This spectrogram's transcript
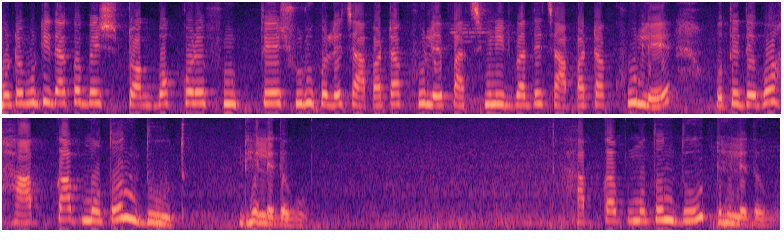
মোটামুটি দেখো বেশ টকবক করে ফুটতে শুরু করলে চাপাটা খুলে, পাঁচ মিনিট বাদে চাপাটা খুলে, ওতে দেব হাফ কাপ মতন দুধ ঢেলে দেব। হাফ কাপ মতন দুধ ঢেলে দেবো।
